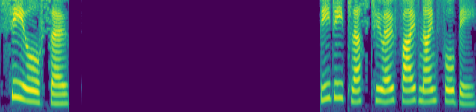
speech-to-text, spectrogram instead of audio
See also BD plus 20594b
